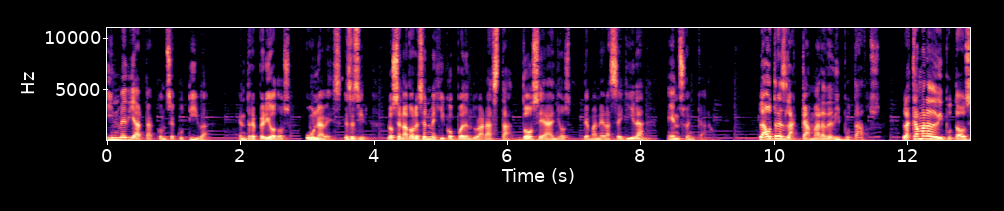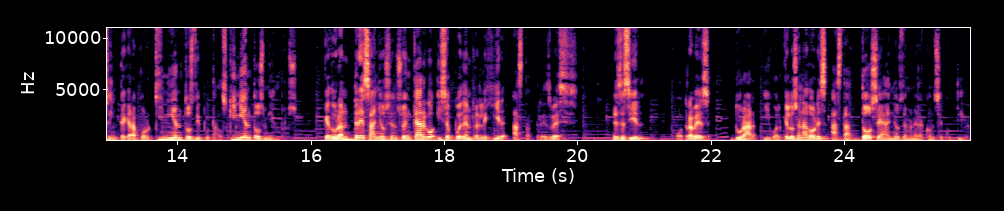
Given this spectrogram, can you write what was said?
inmediata, consecutiva, entre periodos, una vez. Es decir, los senadores en México pueden durar hasta 12 años de manera seguida en su encargo. La otra es la Cámara de Diputados. La Cámara de Diputados se integra por 500 diputados, 500 miembros, que duran tres años en su encargo y se pueden reelegir hasta tres veces. Es decir, otra vez, durar, igual que los senadores, hasta 12 años de manera consecutiva.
